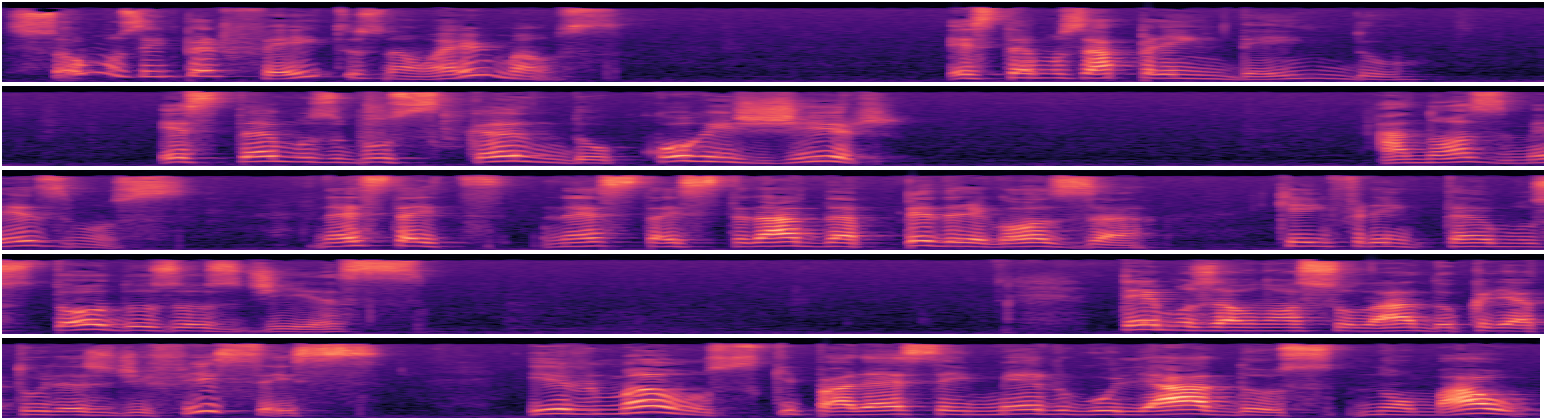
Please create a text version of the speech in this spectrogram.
somos imperfeitos, não é, irmãos? estamos aprendendo, estamos buscando corrigir a nós mesmos nesta, nesta estrada pedregosa que enfrentamos todos os dias. Temos ao nosso lado criaturas difíceis, irmãos que parecem mergulhados no mal?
